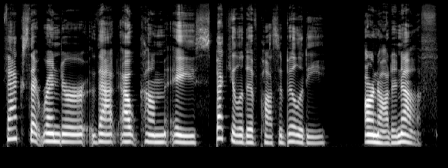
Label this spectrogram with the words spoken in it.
facts that render that outcome a speculative possibility are not enough.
